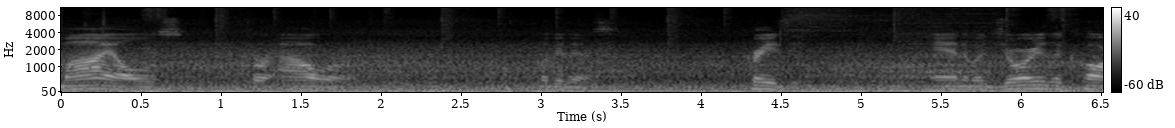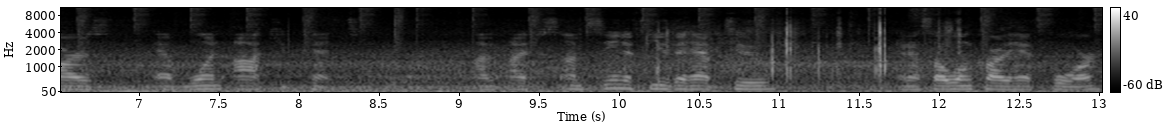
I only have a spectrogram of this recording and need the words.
miles per hour. Look at this. Crazy. And the majority of the cars have one occupant. I'm, I'm seeing a few that have two, and I saw one car that had four,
